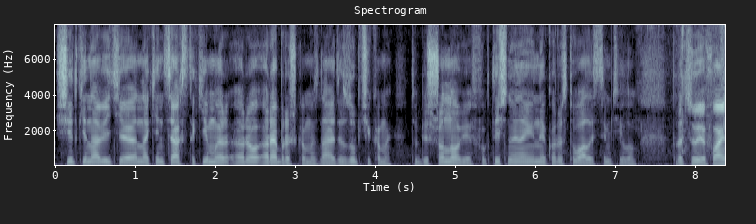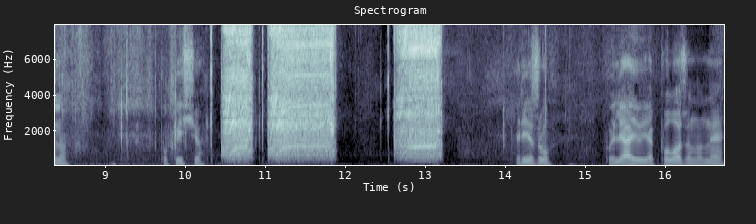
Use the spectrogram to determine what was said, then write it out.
Щітки навіть е, на кінцях з такими ребришками, знаєте, зубчиками, тобі що нові. Фактично нею не користувалися цим тілом. Працює файно. Поки що. Ріжу, пиляю, як положено, не,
